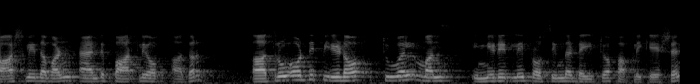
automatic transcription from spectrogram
partially the one and partly of other. Uh, throughout the period of 12 months immediately preceding the date of application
